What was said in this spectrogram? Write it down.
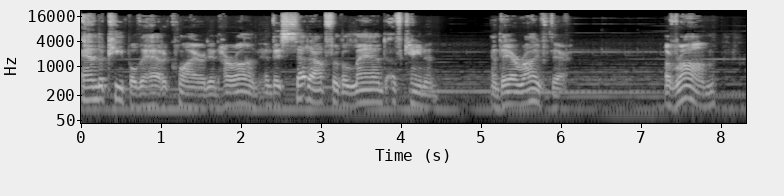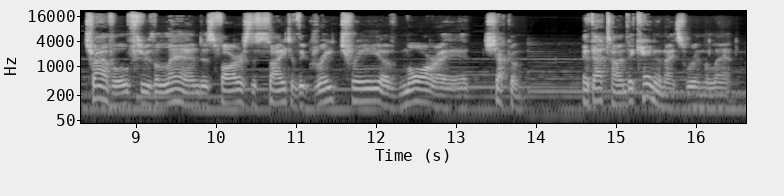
and the people they had acquired in Haran, and they set out for the land of Canaan, and they arrived there. Abram traveled through the land as far as the site of the great tree of Moreh at Shechem. At that time, the Canaanites were in the land.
